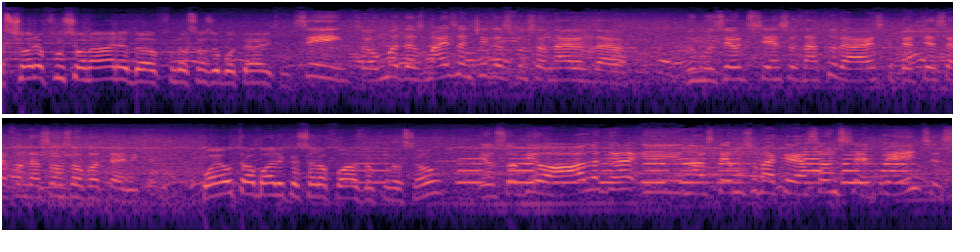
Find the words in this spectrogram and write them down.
A senhora é funcionária da Fundação Zoobotânica? Sim, sou uma das mais antigas funcionárias da, do Museu de Ciências Naturais, que pertence à Fundação Zoobotânica. Qual é o trabalho que a senhora faz na Fundação? Eu sou bióloga e nós temos uma criação de serpentes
